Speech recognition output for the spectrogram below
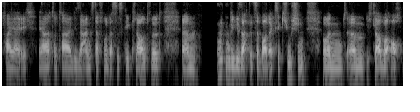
Feier ich. Ja, total. Diese Angst davor, dass es geklaut wird. Ähm, wie gesagt, it's about execution. Und ähm, ich glaube auch,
